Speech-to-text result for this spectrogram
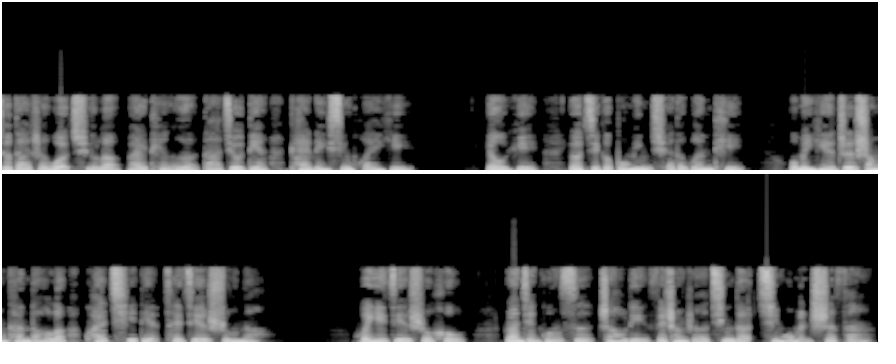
就带着我去了白天鹅大酒店开例行会议。由于有几个不明确的问题，我们一直商谈到了快七点才结束呢。会议结束后，软件公司照例非常热情地请我们吃饭。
